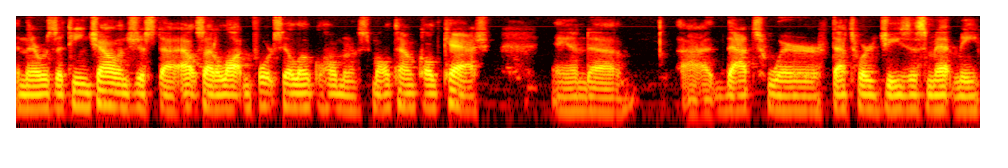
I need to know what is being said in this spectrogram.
And there was a teen challenge just uh, outside of Lawton, Fort Sill, Oklahoma, in a small town called Cache and uh, uh, that's where that's where Jesus met me,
